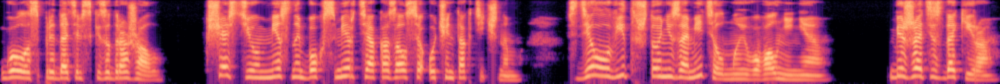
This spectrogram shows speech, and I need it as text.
Голос предательски задрожал. К счастью, местный бог смерти оказался очень тактичным. Сделал вид, что не заметил моего волнения. «Бежать из Дакира.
